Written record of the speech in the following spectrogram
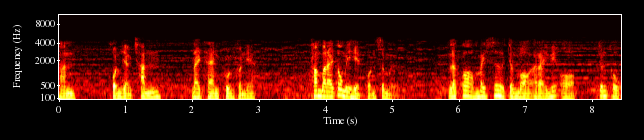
ทันคนอย่างฉันในแทนคุณคนเนี้ยทำอะไรต้องมีเหตุผลเสมอ แล้วก็ไม่เซ่อจนมองอะไรไม่ออก จนถูก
